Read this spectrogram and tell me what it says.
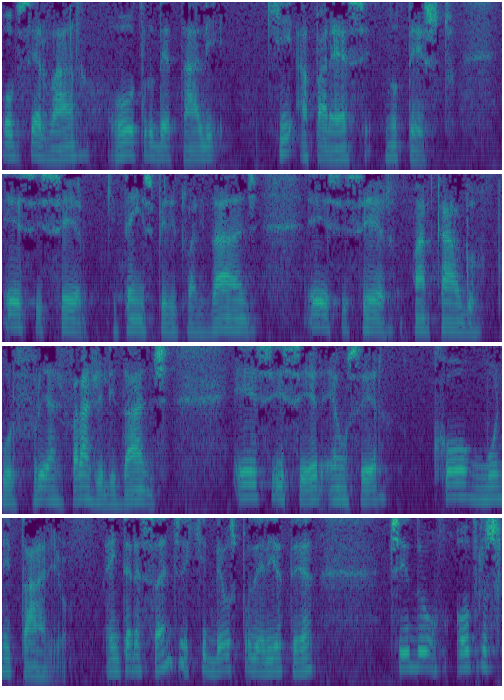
observar outro detalhe que aparece no texto. Esse ser que tem espiritualidade, esse ser marcado por fragilidade, esse ser é um ser comunitário. É interessante que Deus poderia ter tido outros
